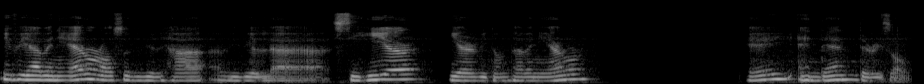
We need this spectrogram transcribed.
If we have any error also we will have we will uh, see here. Here we don't have any error. Okay, and then the result.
